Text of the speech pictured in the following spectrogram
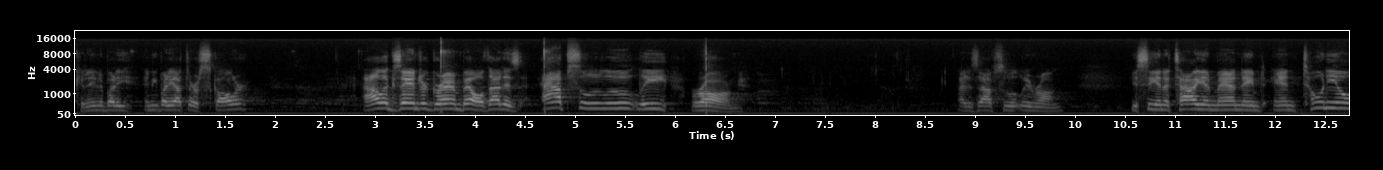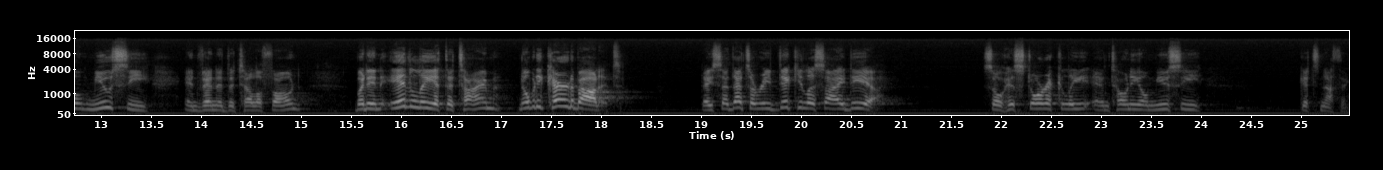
Can anybody anybody out there a scholar? Alexander Graham Bell. That is absolutely wrong. That is absolutely wrong. You see, an Italian man named Antonio Meucci invented the telephone. But in Italy at the time, nobody cared about it. They said that's a ridiculous idea. So historically, Antonio Meucci gets nothing.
